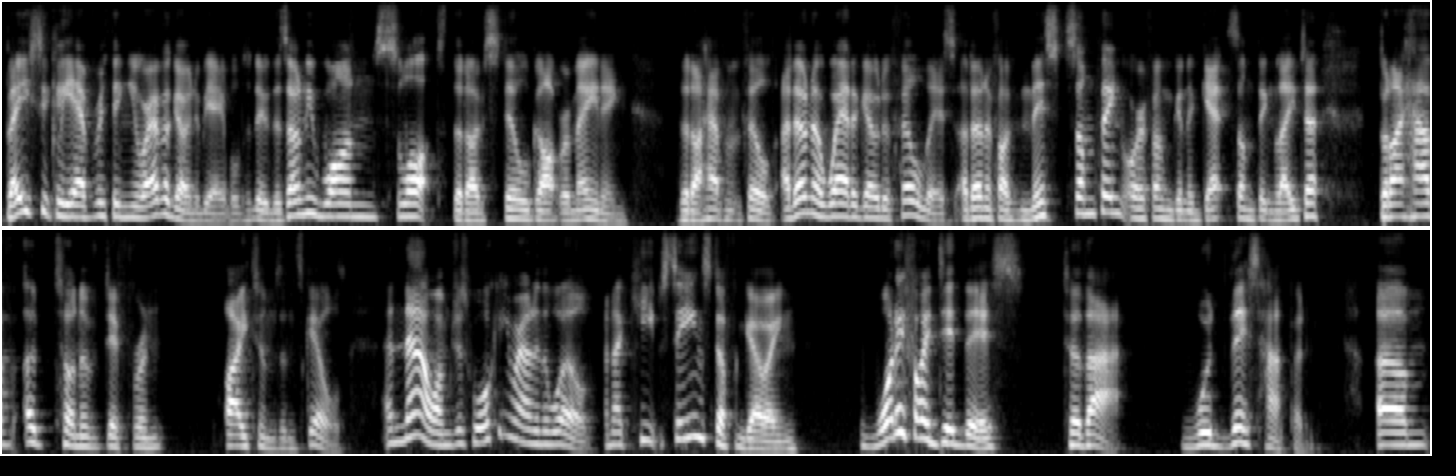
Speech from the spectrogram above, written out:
basically everything you're ever going to be able to do. There's only one slot that I've still got remaining that I haven't filled. I don't know where to go to fill this. I don't know if I've missed something or if I'm going to get something later, but I have a ton of different items and skills. And now I'm just walking around in the world and I keep seeing stuff and going, what if I did this to that? Would this happen? Um,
